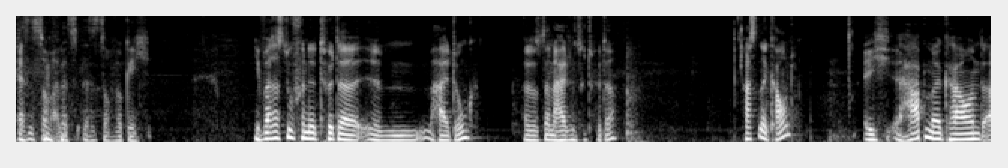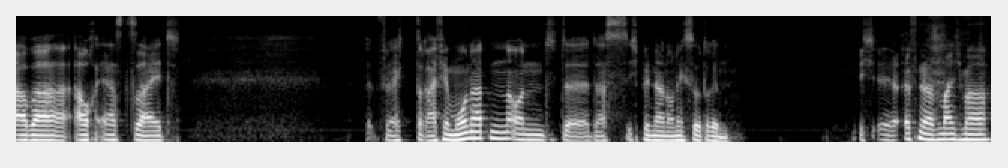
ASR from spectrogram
Es ist doch alles, es ist doch wirklich. Was hast du für eine Twitter-Haltung? also was ist deine Haltung zu Twitter? Hast du einen Account? Ich habe einen Account, aber auch erst seit vielleicht drei, vier Monaten und äh, das, ich bin da noch nicht so drin. Ich äh, öffne das manchmal,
